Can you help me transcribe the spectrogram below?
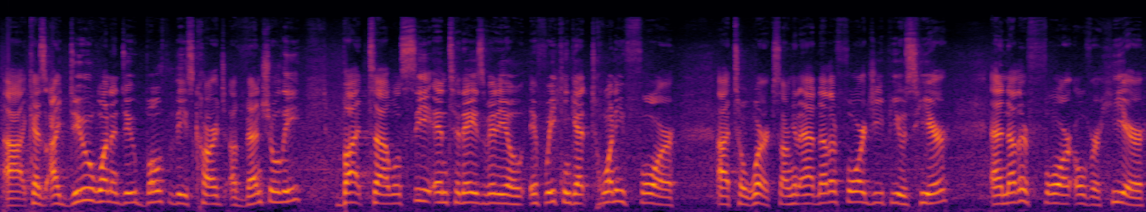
because uh, I do want to do both of these cards eventually but uh, we'll see in today's video if we can get 24 uh, to work. So I'm to add another four GPUs here, another four over here,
